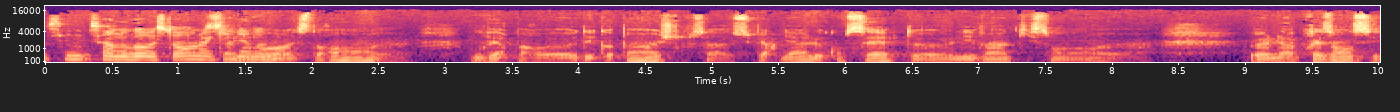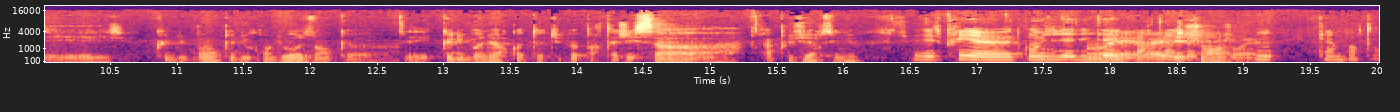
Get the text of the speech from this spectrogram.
c'est un nouveau restaurant là, qui vient C'est un nouveau restaurant ouvert par euh, des copains et je trouve ça super bien. Le concept, euh, les vins qui sont euh, là présents, c'est que du bon, que du grandiose. Donc c'est que du bonheur quand tu peux partager ça à, plusieurs, c'est mieux. C'est l'esprit de convivialité et de partage. d'échange, ouais. Mm, qui est important.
